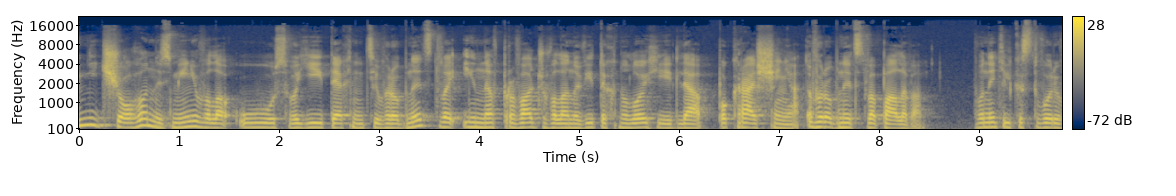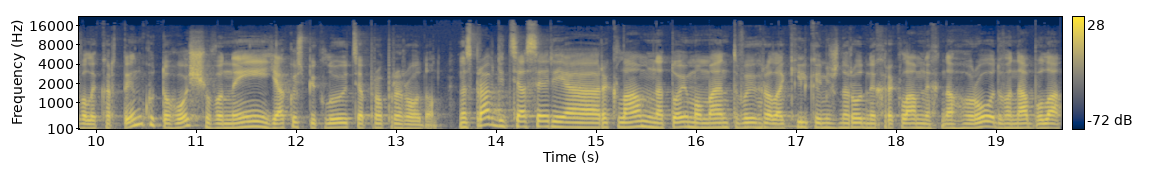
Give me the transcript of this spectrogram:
нічого не змінювала у своїй техніці виробництва і не впроваджувала нові технології для покращення виробництва палива. Вони тільки створювали картинку того, що вони якось піклуються про природу. Насправді ця серія реклам на той момент виграла кілька міжнародних рекламних нагород. Вона була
